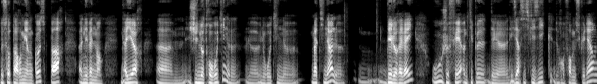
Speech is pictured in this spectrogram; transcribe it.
ne soit pas remis en cause par un événement. D'ailleurs, euh, j'ai une autre routine, une routine matinale dès le réveil où je fais un petit peu d'exercice physique de renfort musculaire.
